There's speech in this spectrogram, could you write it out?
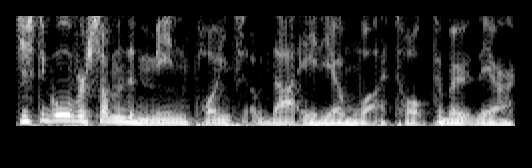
Just to go over some of the main points of that area and what I talked about there,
